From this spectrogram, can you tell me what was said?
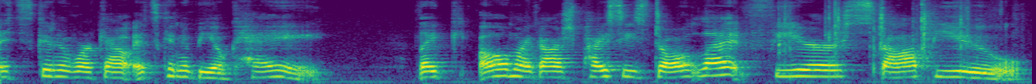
it's going to work out. It's going to be okay. Like, oh my gosh, Pisces, don't let fear stop you.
